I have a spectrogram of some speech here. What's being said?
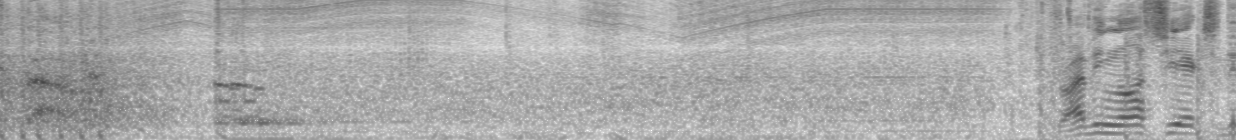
inbound. Driving RCXD.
